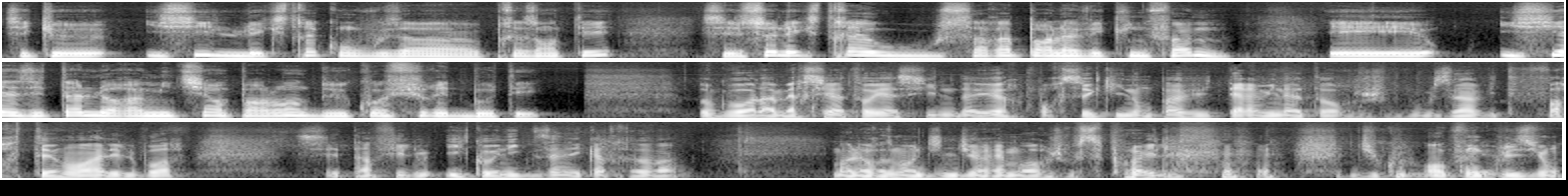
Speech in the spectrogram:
c'est que ici, l'extrait qu'on vous a présenté, c'est le seul extrait où Sarah parle avec une femme. Et ici, elles étalent leur amitié en parlant de coiffure et de beauté. Donc voilà, merci à toi Yacine. D'ailleurs, pour ceux qui n'ont pas vu Terminator, je vous invite fortement à aller le voir. C'est un film iconique des années 80. Malheureusement, Ginger est mort, je vous spoil. du coup, en conclusion,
